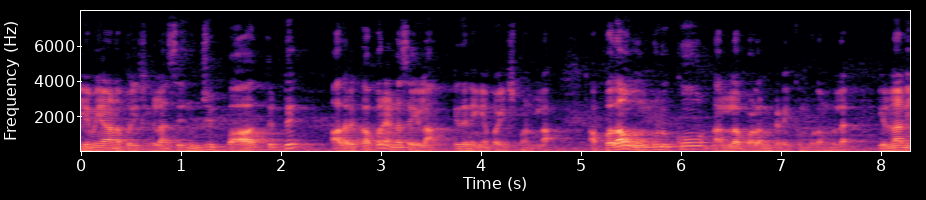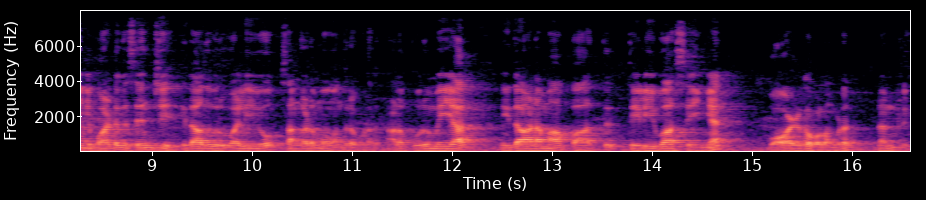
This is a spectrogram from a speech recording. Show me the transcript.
எளிமையான பயிற்சிகள்லாம் செஞ்சு பார்த்துட்டு அதற்கப்புறம் என்ன செய்யலாம்? இதை நீங்கள் பயிற்சி பண்ணலாம். அப்போ தான் உங்களுக்கும் நல்ல பலன் கிடைக்கும் உடம்புல. இல்லைனா நீங்கள் பாட்டுக்கு செஞ்சு ஏதாவது ஒரு வழியோ சங்கடமோ வந்துடக்கூடாது. அதனால் பொறுமையாக நிதானமாக பார்த்து தெளிவாக செய்யுங்க வாழ்க வளமுடன். நன்றி.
